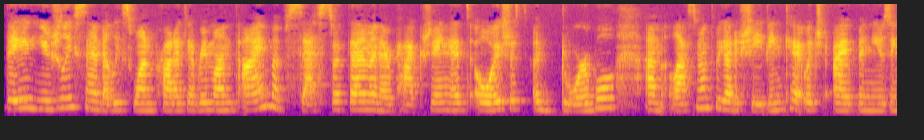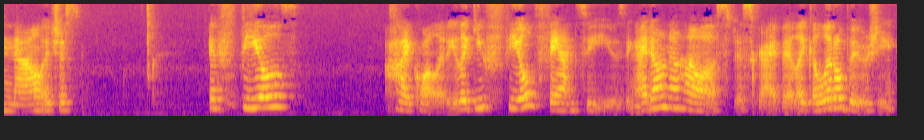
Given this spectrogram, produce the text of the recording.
they usually send at least one product every month. I'm obsessed with them and their packaging. It's always just adorable. Um, last month we got a shaving kit, which I've been using now. It's just, it feels high quality. Like you feel fancy using. I don't know how else to describe it. Like a little bougie.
